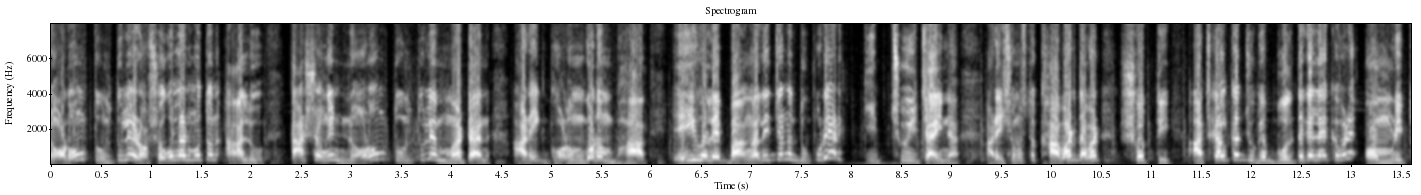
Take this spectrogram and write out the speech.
নরম তুলতুলে রসগোল্লার মতন আলু, তার সঙ্গে নরম তুলতুলে মাটন আর এই গরম গরম ভাত, এই হলে বাঙালির জন্য দুপুরে আর কিচ্ছুই চাই না। আর এই সমস্ত খাবার দাবার সত্যি, আজকালকার যুগে বলতে গেলে একেবারে অমৃত।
